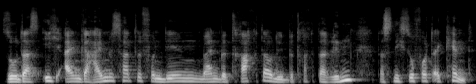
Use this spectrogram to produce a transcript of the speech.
So dass ich ein Geheimnis hatte, von dem mein Betrachter oder die Betrachterin das nicht sofort erkennt.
